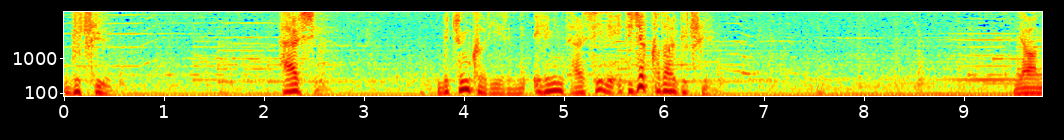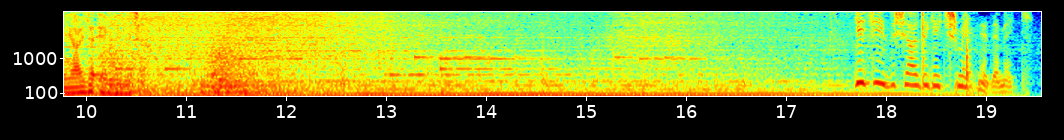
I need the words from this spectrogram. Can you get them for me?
Güçlüyüm. Her şeyi, bütün kariyerimi elimin tersiyle itecek kadar güçlüyüm. Lamia ile evleneceğim. Geceyi dışarıda geçirmek ne demek?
